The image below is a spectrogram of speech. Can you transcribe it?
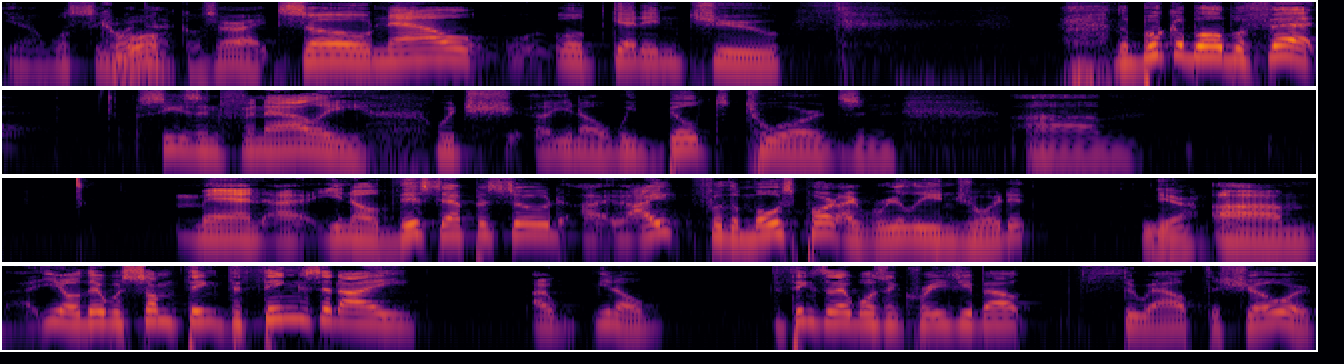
you know, we'll see Cool. where that goes. All right, so now we'll get into the Book of Boba Fett season finale, which uh, you know we built towards, and um, man, I, you know this episode, I, I for the most part, I really enjoyed it yeah, um, you know, there was something the things that I, I you know, the things that I wasn't crazy about throughout the show, or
